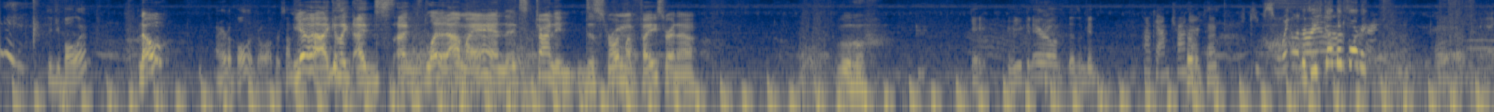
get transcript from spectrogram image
Did you bowl him? No? I heard a bullet go off or something. Yeah, because I, I, just- I let it out of my hand. It's trying to destroy my face right now. Ooh. Okay, if you can arrow him, that's a bit Okay, I'm trying perfect to. time. He keeps wiggling Cause around. he's coming for me. I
